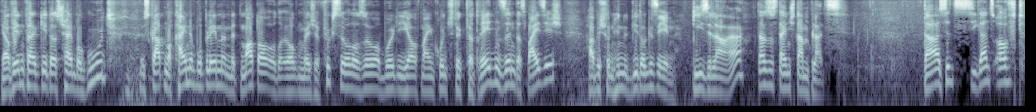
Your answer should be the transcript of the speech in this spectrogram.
Ja, auf jeden Fall geht das scheinbar gut. Es gab noch keine Probleme mit Marder oder irgendwelche Füchse oder so, obwohl die hier auf meinem Grundstück vertreten sind, das weiß ich. Habe ich schon hin und wieder gesehen. Gisela, das ist dein Stammplatz. Da sitzt sie ganz oft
